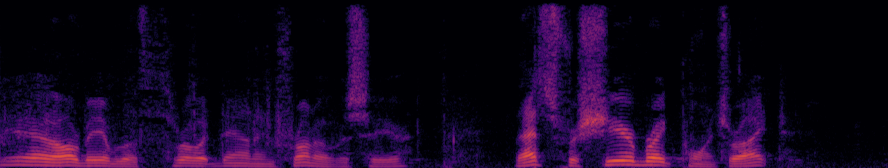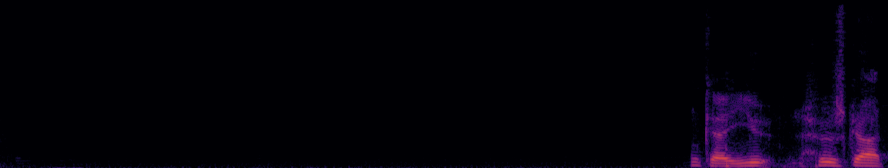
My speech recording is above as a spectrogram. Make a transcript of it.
Yeah, I'll be able to throw it down in front of us here. That's for shear break points, right? Okay, you who's got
